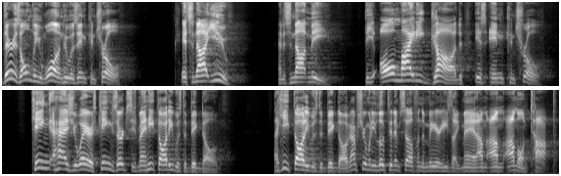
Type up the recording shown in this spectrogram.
There is only one who is in control. It's not you, and it's not me. The Almighty God is in control. King Ahasuerus, King Xerxes, man, he thought he was the big dog. Like he thought he was the big dog. I'm sure when he looked at himself in the mirror, he's like, man, I'm, I'm, I'm on top.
